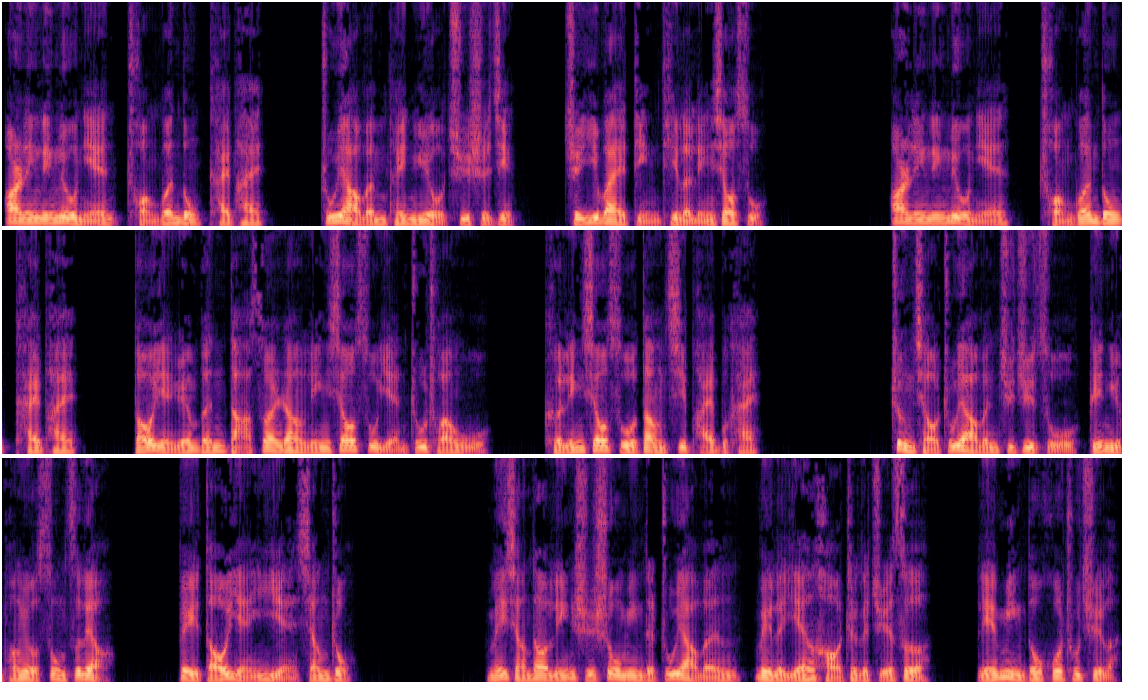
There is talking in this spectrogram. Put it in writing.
二零零六年，《闯关东》开拍，朱亚文陪女友去试镜，却意外顶替了凌潇肃。二零零六年，《闯关东》开拍，导演原本打算让凌潇肃演朱传武，可凌潇肃档期排不开。正巧朱亚文去剧组给女朋友送资料，被导演一眼相中。没想到临时受命的朱亚文为了演好这个角色，连命都豁出去了。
